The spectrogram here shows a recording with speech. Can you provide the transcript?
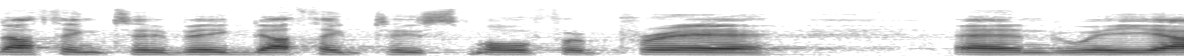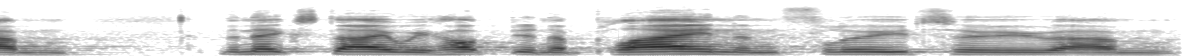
nothing too big, nothing too small for prayer. And we, um, the next day we hopped in a plane and flew to, um,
